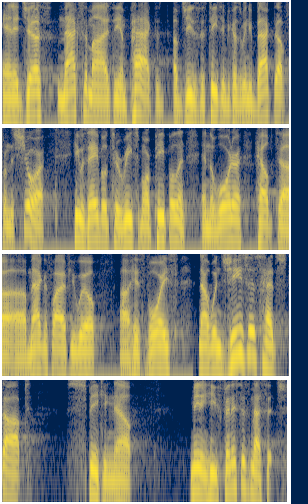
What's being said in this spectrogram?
and it just maximized the impact of, of Jesus' teaching because when he backed up from the shore, he was able to reach more people and, and the water helped uh, uh, magnify, if you will, uh, his voice. Now, when Jesus had stopped speaking, now, meaning he finished his message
